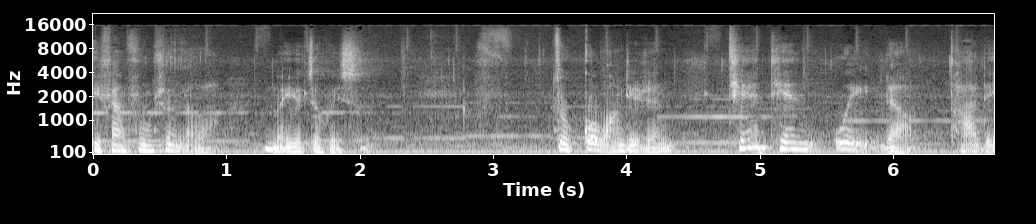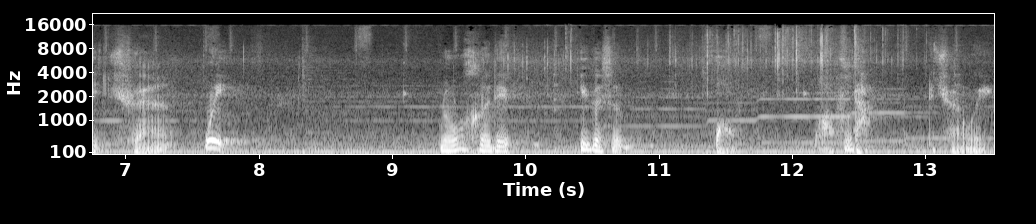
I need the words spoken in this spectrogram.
一帆风顺了吧？没有这回事。做国王的人，天天为了他的权位，如何的，一个是保保护他的权位、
